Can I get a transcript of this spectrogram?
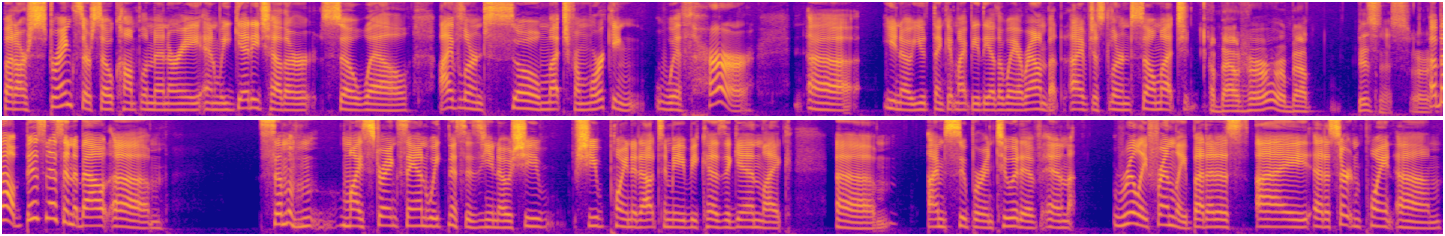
But our strengths are so complementary and we get each other so well. I've learned so much from working with her. Uh, you know, you'd think it might be the other way around, but I've just learned so much about her or about business or about business and about um, some of my strengths and weaknesses. You know, she she pointed out to me because again, like um, I'm super intuitive and really friendly, but at a I at a certain point, um,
